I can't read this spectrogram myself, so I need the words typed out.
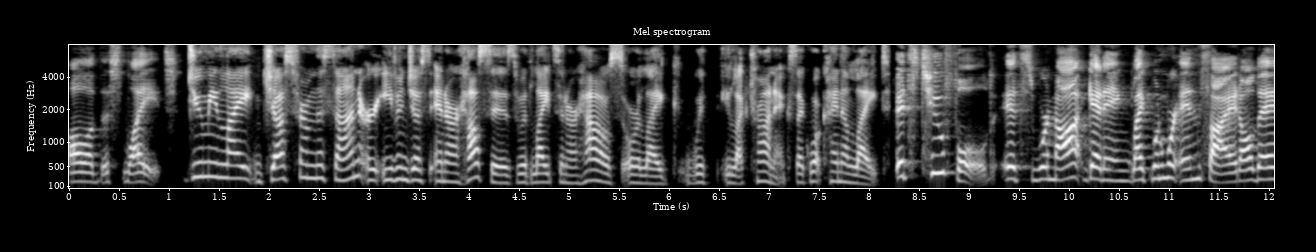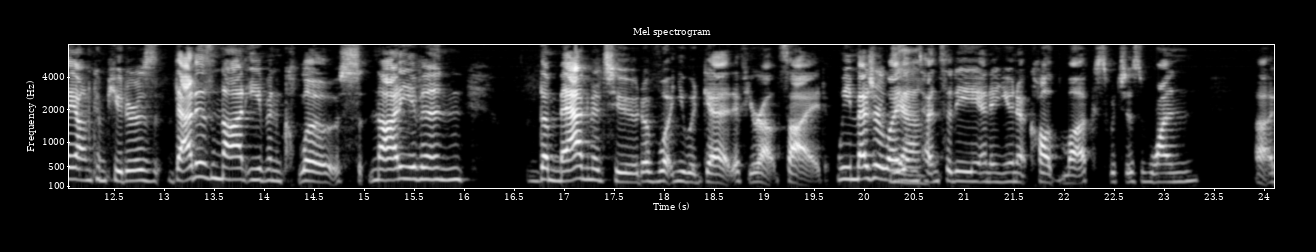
all of this light. Do you mean light just from the sun or even just in our houses with lights in our house or like with electronics? Like what kind of light? It's twofold. It's we're not getting like when we're inside all day on computers, that is not even close. Not even the magnitude of what you would get if you're outside. We measure light yeah. intensity in a unit called lux, which is one uh,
